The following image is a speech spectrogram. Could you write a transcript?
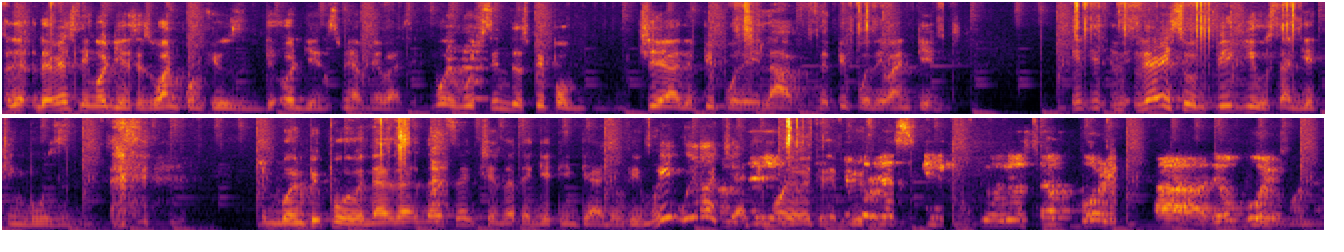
the, the wrestling audience is one confused the audience may have never seen. Boy, we've seen these people cheer the people they love, the people they wanted. It, it, very soon, Big you start getting booze. when people, that, that, that sections that are getting tired of him, we, we all cheered him all the way to the People just yourself boring. Ah, they'll bore you, man.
